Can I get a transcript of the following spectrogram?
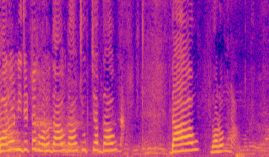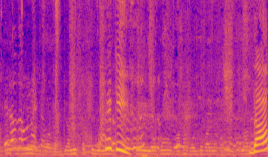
ধরো নিজেরটা ধরো, দাও দাও, চুপচাপ দাও। দাও, ধরো। কি? দাও।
